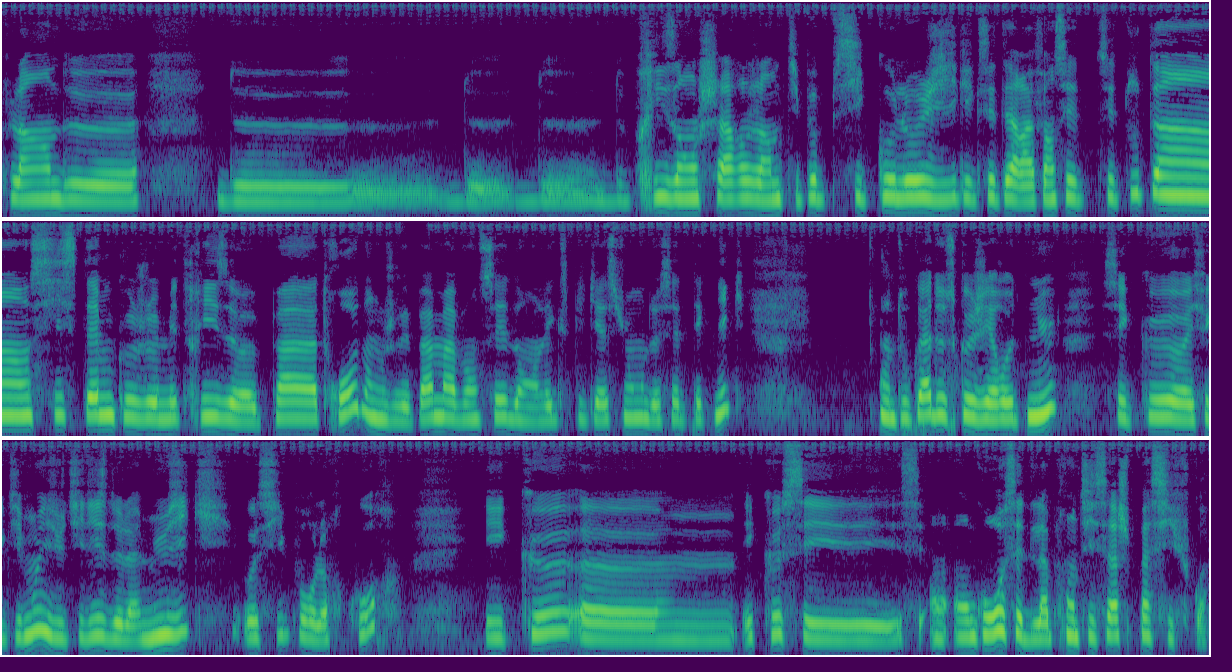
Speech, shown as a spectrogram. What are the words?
plein de de, de, de, prise en charge un petit peu psychologique, etc. Enfin, c'est tout un système que je maîtrise pas trop, donc je vais pas m'avancer dans l'explication de cette technique. En tout cas, de ce que j'ai retenu, c'est que effectivement, ils utilisent de la musique aussi pour leurs cours. Et que euh, et que c'est en, gros c'est de l'apprentissage passif quoi.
